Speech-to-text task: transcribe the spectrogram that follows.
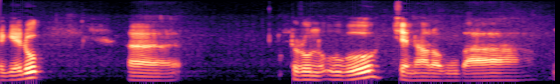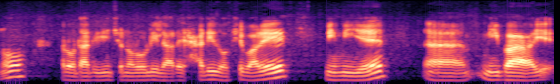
တကယ်လို့အဲ တို့နှစ်ဦးကိုကျင်နာတော်မူပါနော်အဲ့တော့ဒါဒီကျွန်တော်တို့လေ့လာတဲ့ဟာဒီတော်ဖြစ်ပါတယ်မိမိရဲ့အဲမိဘရဲ့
